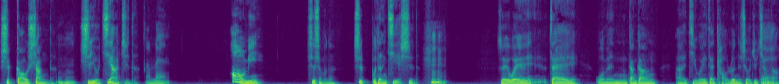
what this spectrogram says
是高尚的，嗯哼，是有价值的。阿门。奥秘是什么呢？是不能解释的。所以我也在。我们刚刚啊几位在讨论的时候就讲到，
